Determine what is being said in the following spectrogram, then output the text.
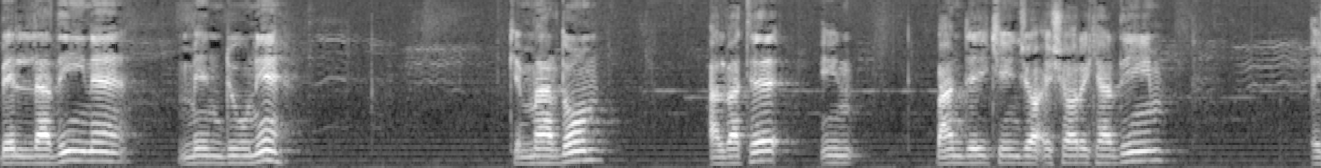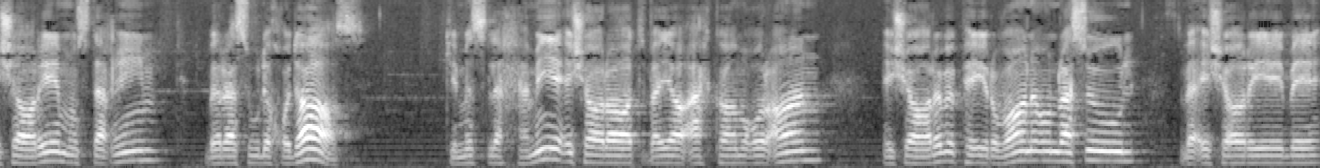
بالذین من دونه که مردم البته این بنده ای که اینجا اشاره کردیم اشاره مستقیم به رسول خداست. که مثل همه اشارات و یا احکام قرآن اشاره به پیروان اون رسول و اشاره به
